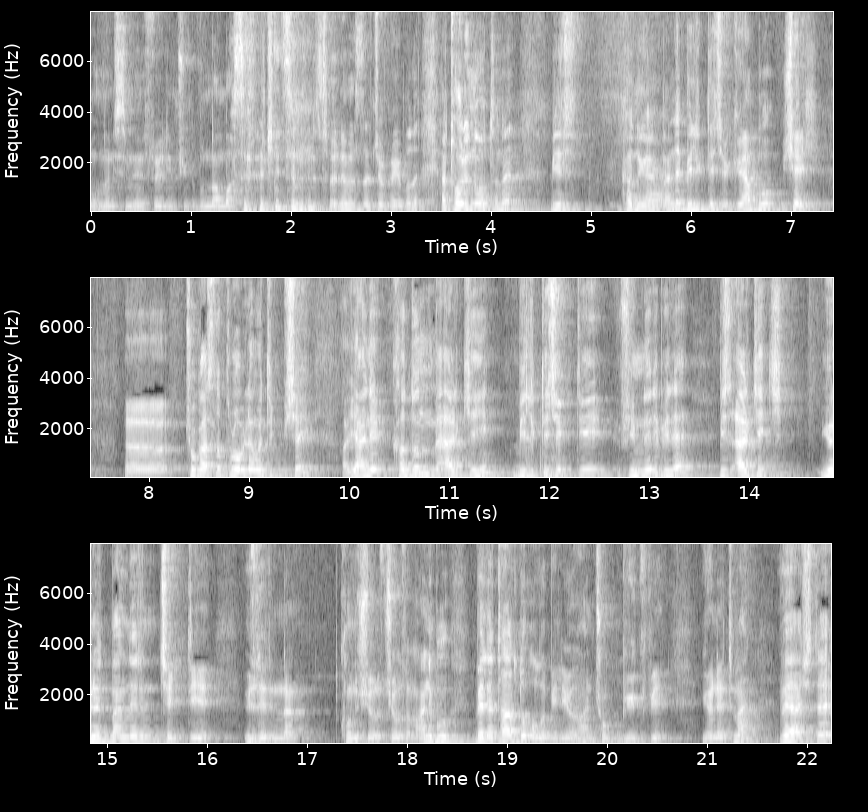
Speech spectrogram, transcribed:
onların isimlerini söyleyeyim çünkü bundan bahsederken isimlerini söylemezsem çok ayıp olur. Ha, Torino Otan'ı bir kadın yönetmenle birlikte çekiyor. Yani bu şey e, çok aslında problematik bir şey. Yani kadın ve erkeğin birlikte çektiği filmleri bile biz erkek yönetmenlerin çektiği üzerinden konuşuyoruz çoğu zaman. Hani bu Bellatar da olabiliyor. Hani çok büyük bir yönetmen veya işte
